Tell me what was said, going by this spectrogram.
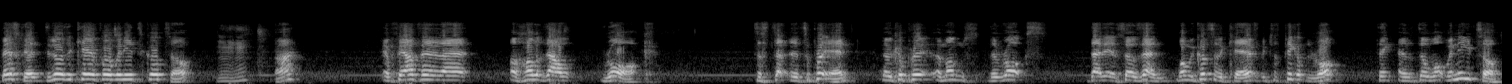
Basically, do you know the cave where we need to go to? Hmm right? If we have a, uh, a hollowed out rock to, st- uh, to put in, then we can put it amongst the rocks that is, so then when we go to the cave, we just pick up the rock think and do what we need to.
